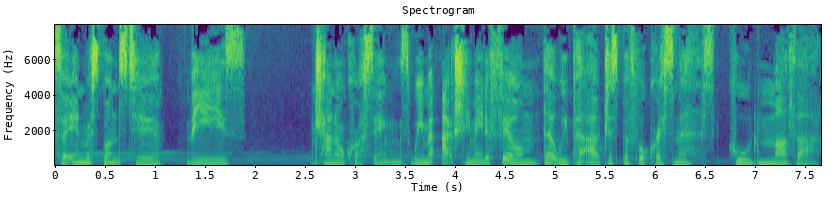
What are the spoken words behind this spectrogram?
So, in response to these channel crossings, we actually made a film that we put out just before Christmas called Mother.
